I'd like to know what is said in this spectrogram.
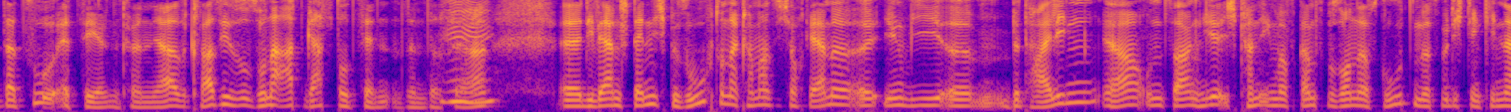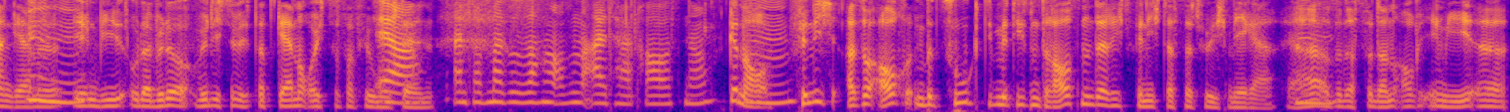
dazu erzählen können, ja, also quasi so, so eine Art Gastdozenten sind das, ja. Mhm. Äh, die werden ständig gesucht und da kann man sich auch gerne irgendwie äh, beteiligen, ja, und sagen, hier, ich kann irgendwas ganz besonders gut und das würde ich den Kindern gerne Mhm. irgendwie oder würde, würde ich das gerne euch zur Verfügung ja, stellen. einfach mal so Sachen aus dem Alltag raus, ne? Genau, Mhm. finde ich, also auch in Bezug mit diesem Draußenunterricht finde ich das natürlich mega. Ja, Mhm. also dass du dann auch irgendwie äh,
